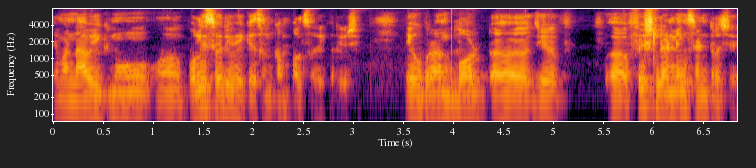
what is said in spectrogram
એમાં નાવિકનું પોલીસ વેરિફિકેશન કમ્પલસરી કર્યું છે. એ ઉપરાંત બોટ જે ફિશ લેન્ડિંગ સેન્ટર છે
